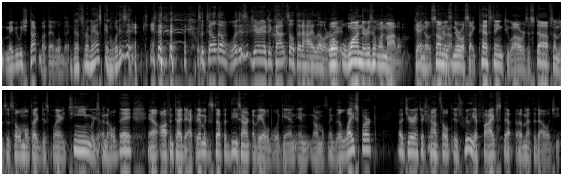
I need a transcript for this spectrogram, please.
maybe we should talk about that a little bit. That's what I'm asking. What is it? Okay. so tell them what is a geriatric consult at a high level, well, one, there isn't one model. Okay, You know, some fair is enough. neuropsych testing, two hours of stuff. Some is this whole multidisciplinary team where you spend a whole day, uh, often tied to academic stuff. But these aren't available again in normal things. The LifeSpark uh, geriatric consult is really a five-step uh, methodology.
